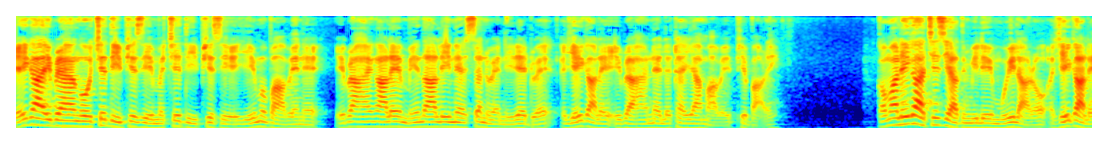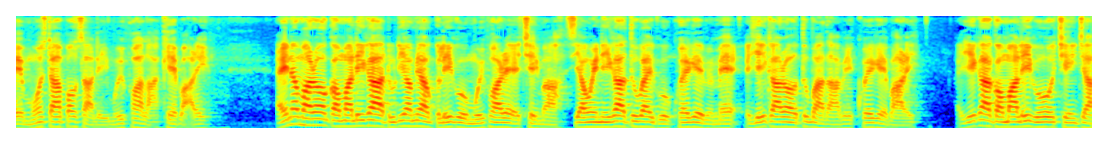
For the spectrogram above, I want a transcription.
ရေးကအီဗရာဟမ်ကိုချစ်သည်ဖြစ်စေမချစ်သည်ဖြစ်စေအရေးမပါဘဲနဲ့အီဗရာဟမ်ကလည်းမင်းသားလေးနဲ့ဆက်နွယ်နေတဲ့အတွက်အရေးကလည်းအီဗရာဟမ်နဲ့လက်ထပ်ရမှာပဲဖြစ်ပါတယ်။ကောင်မလေးကချစ်စရာသမီးလေးမွေးလာတော့အရေးကလည်းမွန်စတာပေါက်စာလေးမွေးဖွားလာခဲ့ပါတယ်။အဲဒီနောက်မှာတော့ကောင်မလေးကဒုတိယမြောက်ကလေးကိုမွေးဖွားတဲ့အချိန်မှာဆရာဝန်တွေကသူ့ဘိုက်ကိုခွဲခဲ့ပေမဲ့အရေးကတော့သူ့ဘာသာပဲခွဲခဲ့ပါတယ်။အရေးကကောင်မလေးကိုအချိန်ကြာ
